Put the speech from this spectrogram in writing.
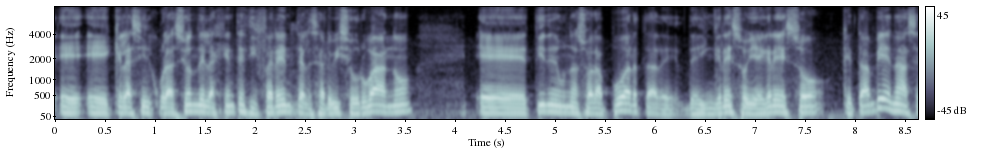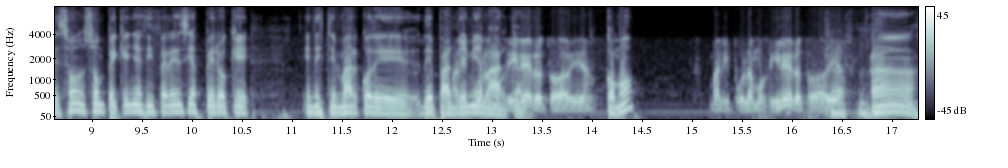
eh, eh, que la circulación de la gente es diferente al servicio urbano. Eh, tienen una sola puerta de, de ingreso y egreso, que también hace, son, son pequeñas diferencias, pero que en este marco de, de pandemia Manipulamos marcan. dinero todavía. ¿Cómo? Manipulamos dinero todavía. Ah,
